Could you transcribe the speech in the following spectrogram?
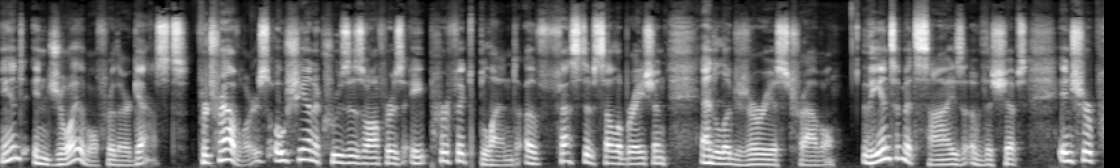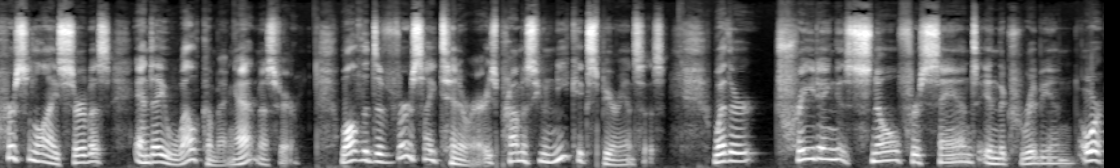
and enjoyable for their guests. For travelers, Oceania Cruises offers a perfect blend of festive celebration and luxurious travel. The intimate size of the ships ensure personalized service and a welcoming atmosphere, while the diverse itineraries promise unique experiences. Whether trading snow for sand in the Caribbean, or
